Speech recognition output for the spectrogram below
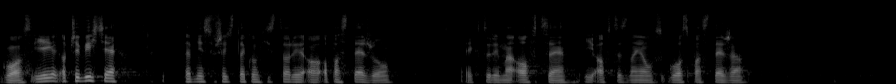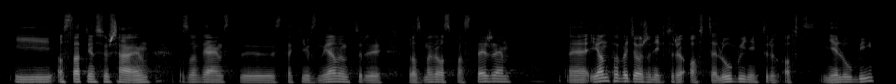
głos. I oczywiście pewnie słyszeliście taką historię o, o pasterzu, yy, który ma owce i owce znają głos pasterza. I ostatnio słyszałem, rozmawiałem z, z takim znajomym, który rozmawiał z pasterzem yy, i on powiedział, że niektóre owce lubi, niektórych owc nie lubi.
